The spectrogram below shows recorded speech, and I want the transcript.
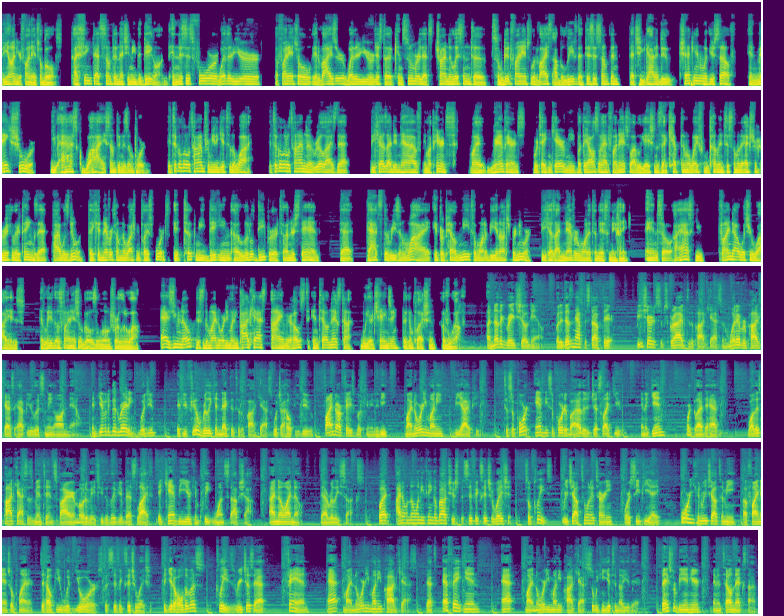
Beyond your financial goals. I think that's something that you need to dig on. And this is for whether you're a financial advisor, whether you're just a consumer that's trying to listen to some good financial advice. I believe that this is something that you got to do. Check in with yourself and make sure you ask why something is important. It took a little time for me to get to the why. It took a little time to realize that because I didn't have my parents my grandparents were taking care of me, but they also had financial obligations that kept them away from coming to some of the extracurricular things that I was doing. They could never come to watch me play sports. It took me digging a little deeper to understand that that's the reason why it propelled me to want to be an entrepreneur because I never wanted to miss anything. And so I ask you, find out what your why is and leave those financial goals alone for a little while. As you know, this is the Minority Money Podcast. I am your host. Until next time, we are changing the complexion of wealth. Another great showdown, but it doesn't have to stop there. Be sure to subscribe to the podcast on whatever podcast app you're listening on now and give it a good rating, would you? If you feel really connected to the podcast, which I hope you do, find our Facebook community, Minority Money VIP, to support and be supported by others just like you. And again, we're glad to have you. While this podcast is meant to inspire and motivate you to live your best life, it can't be your complete one stop shop. I know, I know, that really sucks. But I don't know anything about your specific situation. So please reach out to an attorney or CPA, or you can reach out to me, a financial planner, to help you with your specific situation. To get a hold of us, please reach us at fan at Minority Money Podcast. That's F A N at Minority Money Podcast so we can get to know you there. Thanks for being here, and until next time,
